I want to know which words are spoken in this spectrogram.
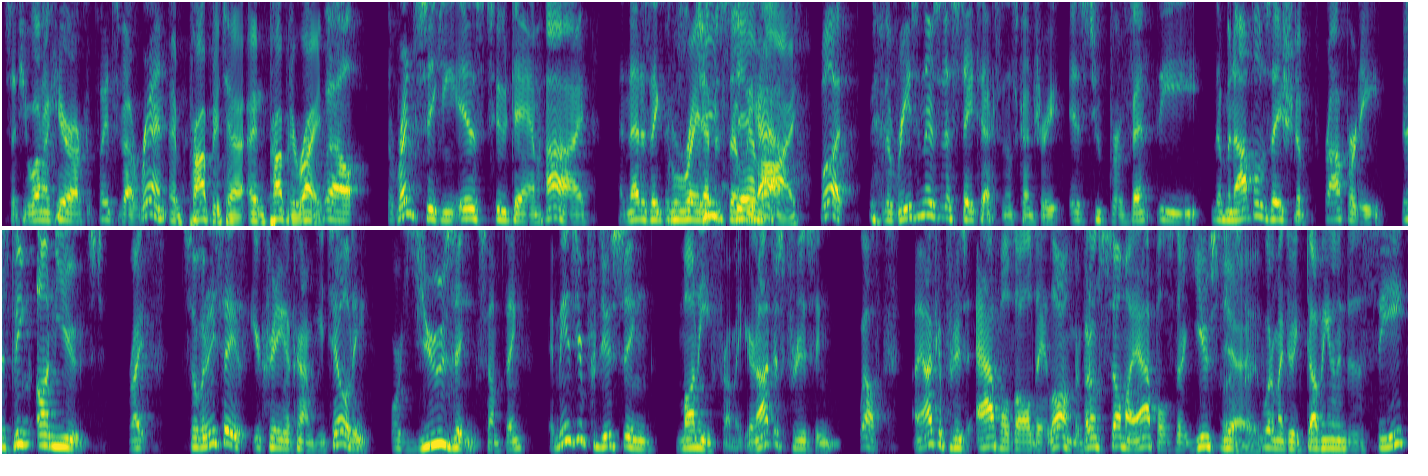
So if you want to hear our complaints about rent, and property tax and property rights. well, the rent seeking is too damn high, and that is a It's great too episode damn we have. high. But the reason there's an estate tax in this country is to prevent the the monopolization of property that is being unused, right? So when you say you're creating economic utility or using something, it means you're producing money from it. You're not just producing wealth. I mean, I could produce apples all day long, but if I don't sell my apples, they're useless. Yeah. What am I doing? Dumping them into the sea,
